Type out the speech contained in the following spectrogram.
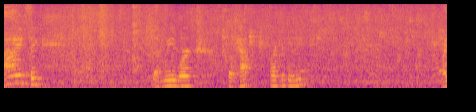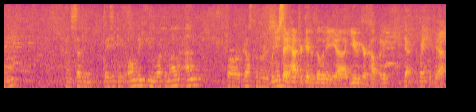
I think that we work about half our capability right now and selling basically only in Guatemala and for our customers. When you say half your capability, uh, you, your company? Yeah, right here. Yeah.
